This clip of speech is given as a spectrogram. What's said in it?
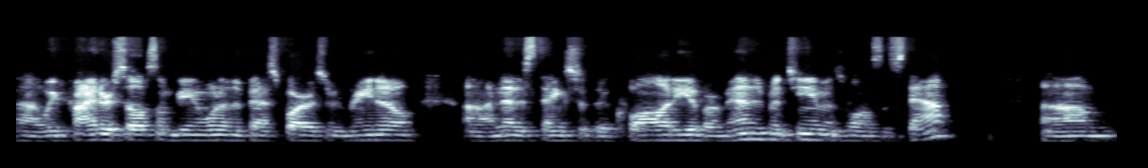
Uh, we pride ourselves on being one of the best bars in Reno, uh, and that is thanks to the quality of our management team as well as the staff. Um,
